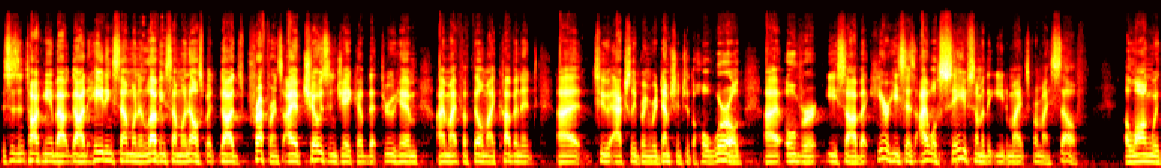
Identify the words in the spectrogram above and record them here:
This isn't talking about God hating someone and loving someone else, but God's preference. I have chosen Jacob that through him I might fulfill my covenant uh, to actually bring redemption to the whole world uh, over Esau. But here he says, I will save some of the Edomites for myself along with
